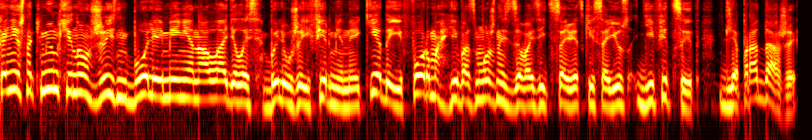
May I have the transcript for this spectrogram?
Конечно, к Мюнхену жизнь более-менее наладилась. Были уже и фирменные кеды, и форма, и возможность завозить в Советский Союз дефицит для продажи.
